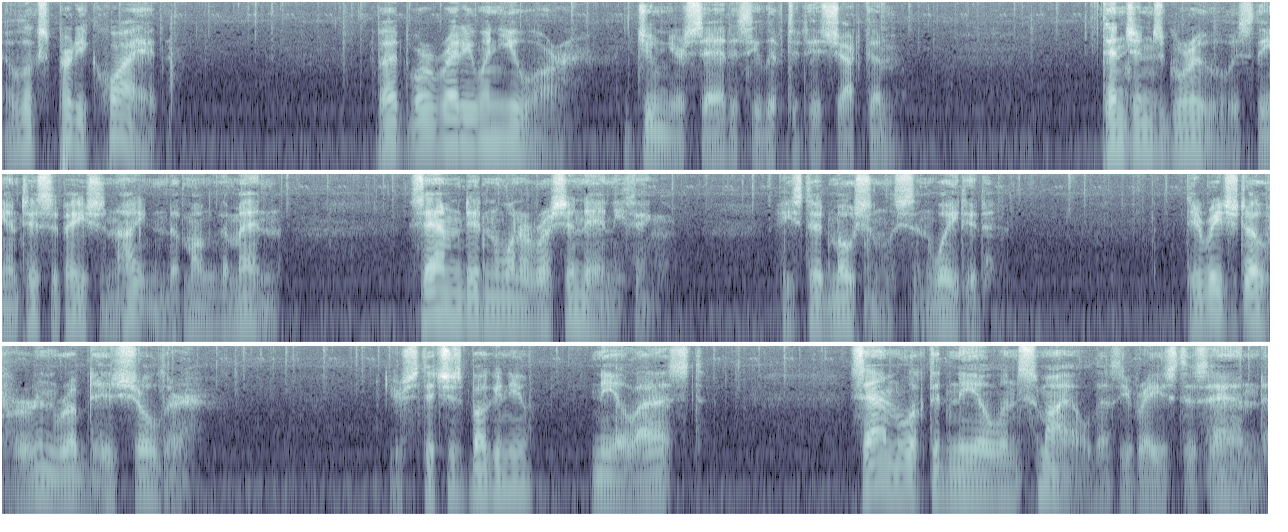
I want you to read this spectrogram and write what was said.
It looks pretty quiet. But we're ready when you are, Junior said as he lifted his shotgun. Tensions grew as the anticipation heightened among the men. Sam didn't want to rush into anything. He stood motionless and waited. He reached over and rubbed his shoulder. Your stitches bugging you? Neil asked. Sam looked at Neil and smiled as he raised his hand.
